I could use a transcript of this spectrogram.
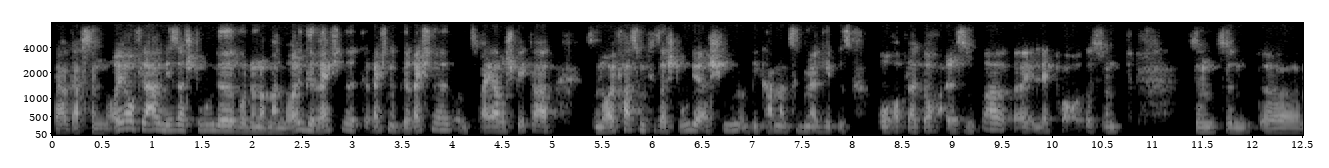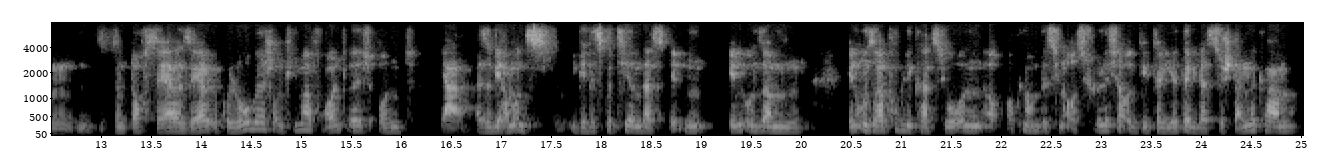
ja, gab es eine Neuauflage dieser Studie, wurde nochmal neu gerechnet, gerechnet, gerechnet und zwei Jahre später ist eine Neufassung dieser Studie erschienen und die kam dann zu dem Ergebnis, oh hoppla, doch, alles super, äh, Elektroautos sind, sind, sind, ähm, sind doch sehr, sehr ökologisch und klimafreundlich und ja, also wir haben uns, wir diskutieren das in, in unserem in unserer Publikation auch noch ein bisschen ausführlicher und detaillierter, wie das zustande kam.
